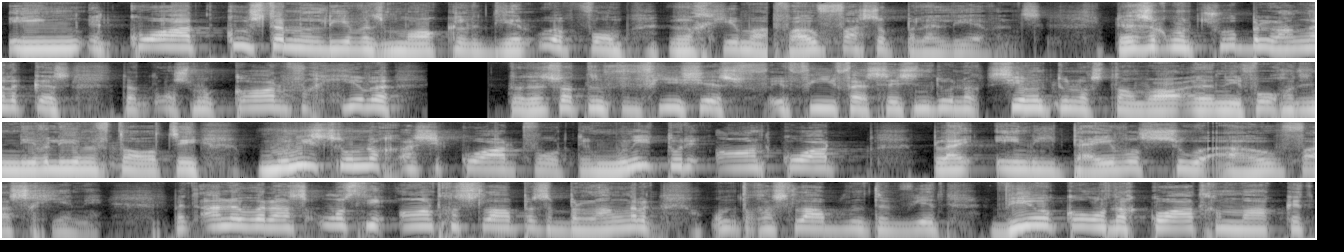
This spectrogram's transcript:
en, en kwaad koester in hulle lewens maak hulle deur oop vir hom en hulle gee maar hou vas op hulle lewens. Dis hoekom dit so belangrik is dat ons mekaar vergewe Dit is wat in Efesiërs 4:26 27 staan waar in die volgende nuwe lewe vertaal sê moenie sondig as jy kwaad word nie. Moenie tot die aand kwaad bly en die duiwel so hou vasgee nie. Met ander woorde as ons nie aand geslaap is belangrik om te geslaap om te weet wie ook al ons nog kwaad gemaak het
